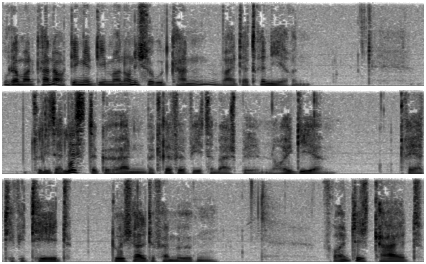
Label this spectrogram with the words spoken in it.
oder man kann auch Dinge, die man noch nicht so gut kann, weiter trainieren. Zu dieser Liste gehören Begriffe wie zum Beispiel Neugier, Kreativität, Durchhaltevermögen, Freundlichkeit,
